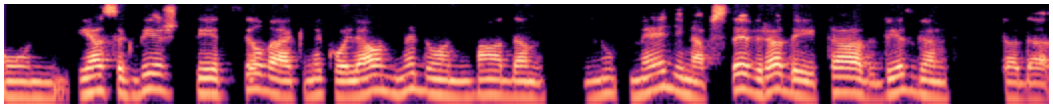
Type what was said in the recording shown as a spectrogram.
Un jāsaka, bieži tie cilvēki neko ļaunu nedomādam, nu, mēģina ap sevi radīt tādu diezgan tādā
